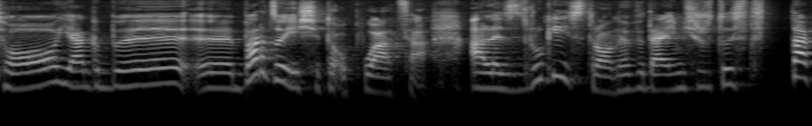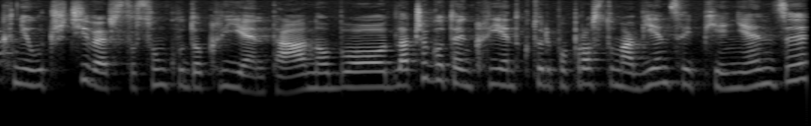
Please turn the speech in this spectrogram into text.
to jakby y, bardzo jej się to opłaca, ale z drugiej strony wydaje mi się, że to jest tak nieuczciwe w stosunku do klienta, no bo dlaczego ten klient, który po prostu ma więcej pieniędzy,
